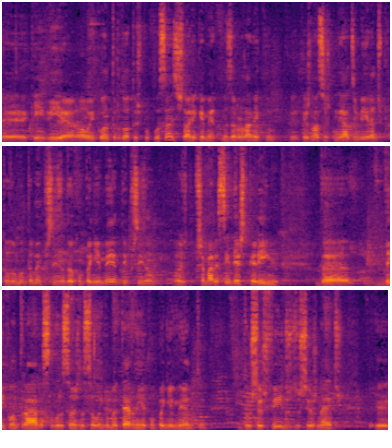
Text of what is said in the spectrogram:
Eh, que envia ao encontro de outras populações, historicamente, mas a verdade é que, que as nossas comunidades imigrantes por todo o mundo também precisam de acompanhamento e precisam, vamos chamar assim, deste carinho de, de encontrar celebrações na sua língua materna e acompanhamento dos seus filhos, dos seus netos. Eh,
